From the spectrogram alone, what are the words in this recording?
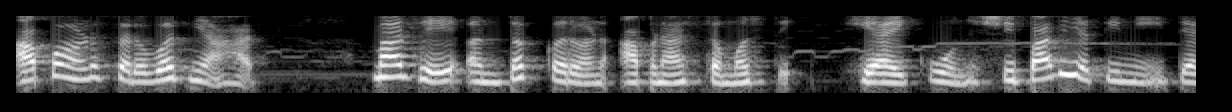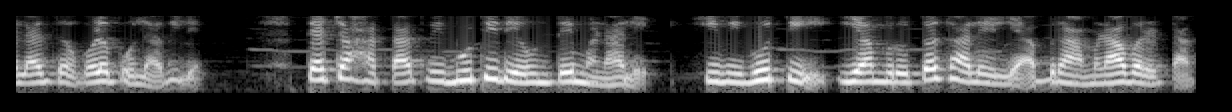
आपण सर्वज्ञ आहात. माझे अंतःकरण आपणास समजते. हे ऐकून श्रीपाद यतींनी त्याला जवळ बोलाविले. त्याच्या हातात विभूती देऊन ते म्हणाले ही विभूती या मृत झालेल्या ब्राह्मणावर टाक.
